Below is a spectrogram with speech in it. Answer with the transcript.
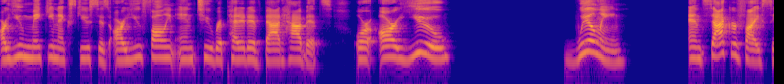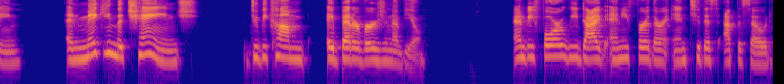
Are you making excuses? Are you falling into repetitive bad habits? Or are you willing and sacrificing and making the change to become a better version of you? And before we dive any further into this episode,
